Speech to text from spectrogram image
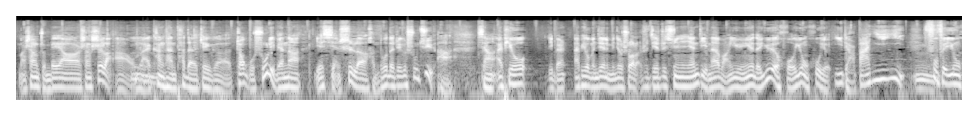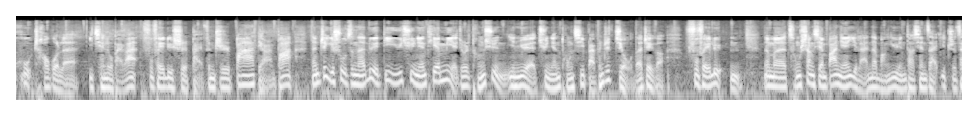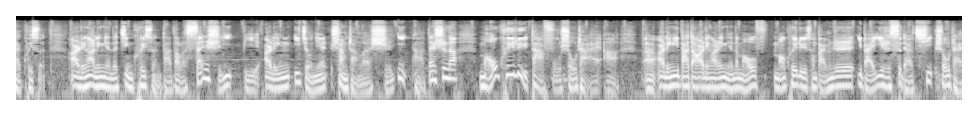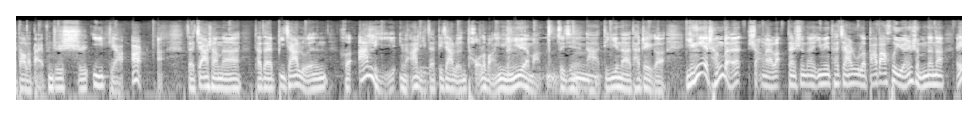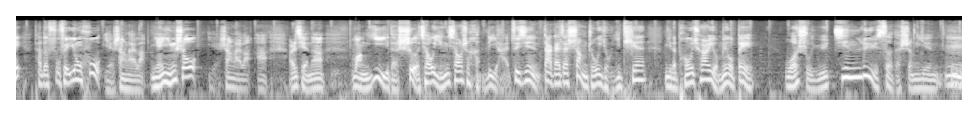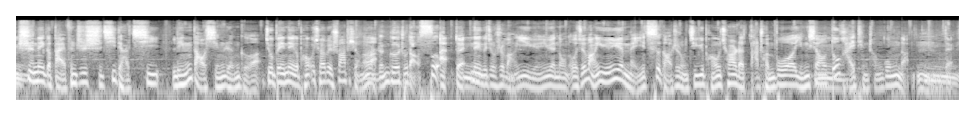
马上准备要上市了啊。我们来看看它的这个招股书里边呢，也显示了很多的这个数据啊，像 IPO。里边 IPO 文件里面就说了，是截至去年年底呢，网易云音乐的月活用户有一点八一亿，付费用户超过了1600万，付费率是百分之八点八。但这一数字呢，略低于去年 TME，也就是腾讯音乐去年同期百分之九的这个付费率。嗯，那么从上线八年以来呢，网易云到现在一直在亏损，二零二零年的净亏损达到了三十亿，比二零一九年上涨了十亿啊。但是呢，毛亏率大幅收窄啊，呃，二零一八到二零二零年的毛毛亏率从百分之一百一十四点七收窄到了百分之十一点二啊。再加上呢，他在毕加伦和阿里，因为阿里在毕加伦投了网易云音乐嘛，最近啊，第一呢，它这个营业成本上来了，但是呢，因为它加入了八八会员什么的呢，哎，它的付费用户也上来了，年营收也上来了啊，而且呢，网易的社交营销是很厉害，最近大概在上周有一天，你的朋友圈有没有被我属于金绿色的声音，嗯，是那个百分之十七点七领导型人格，就被那个朋友圈被刷屏了。人格主导色，哎，对，那个就是网易云音乐弄的。我觉得网易云音乐每一次搞这种基于朋友圈的大传播营销，都还挺成功的。嗯，对。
